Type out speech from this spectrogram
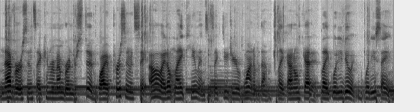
never, since I can remember, understood why a person would say, Oh, I don't like humans. It's like, dude, you're one of them. Like, I don't get it. Like, what are you doing? What are you saying?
